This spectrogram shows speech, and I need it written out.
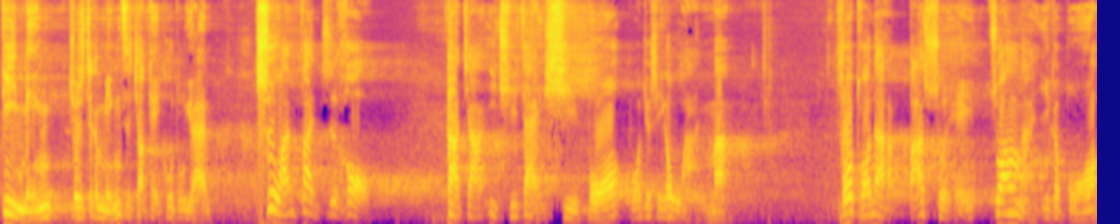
地名，就是这个名字叫给孤独园。吃完饭之后，大家一起在洗钵，钵就是一个碗嘛。佛陀呢，把水装满一个钵，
